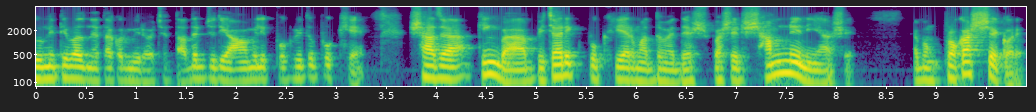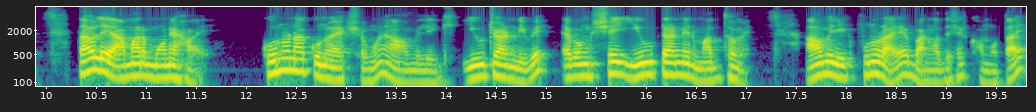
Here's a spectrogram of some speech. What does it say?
দুর্নীতিবাজ নেতাকর্মী রয়েছে, তাদের যদি আওয়ামী লীগ প্রকৃতপক্ষে সাজা কিংবা বিচারিক প্রক্রিয়ার মাধ্যমে দেশবাসীর সামনে নিয়ে আসে এবং প্রকাশ্যে করে, তাহলে আমার মনে হয় কোনো না কোনো এক সময় আওয়ামী লীগ ইউটার্ন নিবে এবং সেই ইউটার্নের মাধ্যমে আওয়ামী লীগ পুনরায় বাংলাদেশের ক্ষমতায়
